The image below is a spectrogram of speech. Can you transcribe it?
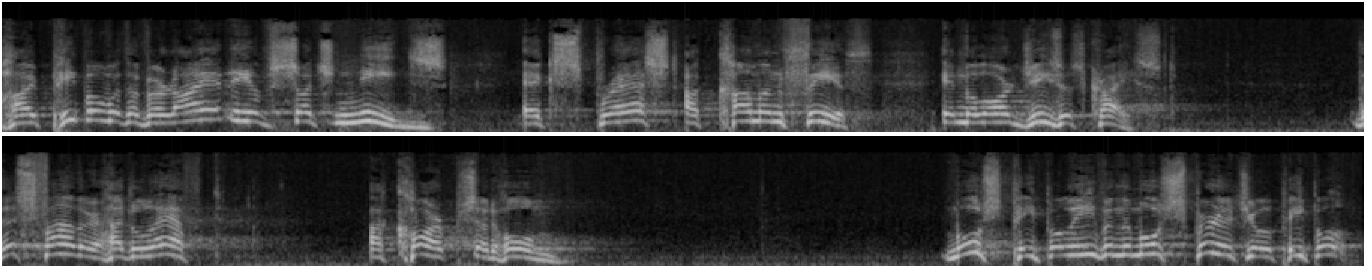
how people with a variety of such needs expressed a common faith in the Lord Jesus Christ. This father had left a corpse at home. Most people, even the most spiritual people,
